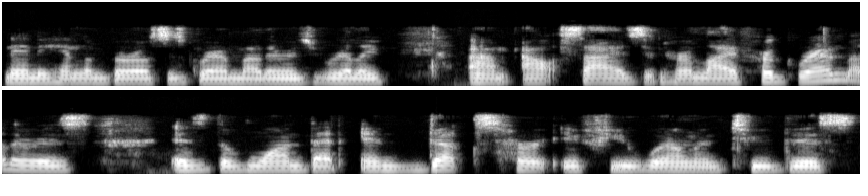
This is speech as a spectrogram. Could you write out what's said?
Nannie Helen Burroughs' grandmother, is really um, outsized in her life. Her grandmother is is the one that inducts her, if you will, into this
